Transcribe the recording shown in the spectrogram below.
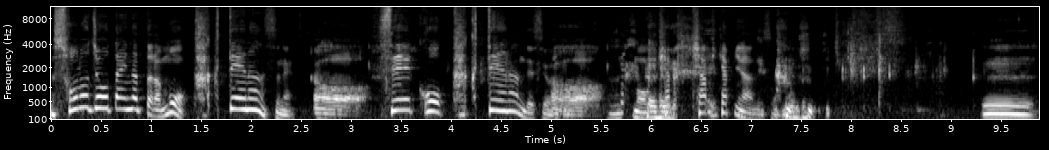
その状態になったらもう確定なんですね。成功確定なんですあ。よ、ね。あもうキャピキャピキャピなんですよね。うん。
